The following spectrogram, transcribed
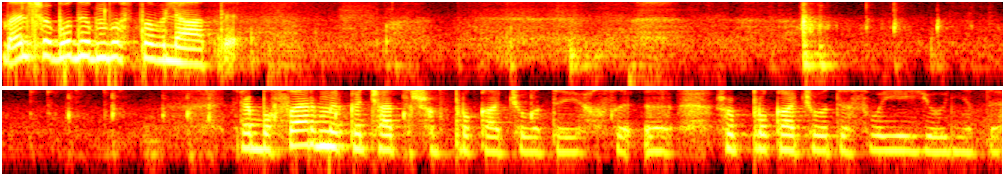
далі будемо доставляти. Треба ферми качати, щоб прокачувати їх, е, щоб прокачувати свої юніти.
